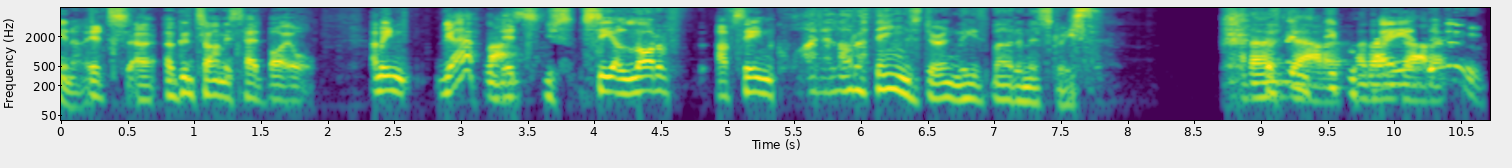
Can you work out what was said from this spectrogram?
you know, it's uh, a good time is had by all. I mean, yeah, Nice. it's you see a lot of. I've seen quite a lot of things during these murder mysteries. I don't doubt it. I don't doubt it.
